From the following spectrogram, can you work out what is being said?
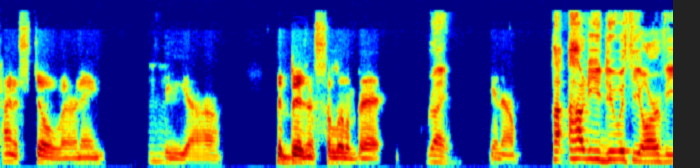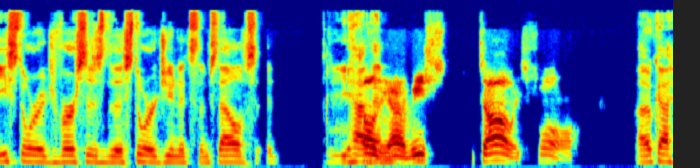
kind of still learning mm-hmm. the uh, the business a little bit. Right. You know. How, how do you do with the RV storage versus the storage units themselves? Do you have oh them... the RVs? It's always full. Okay.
